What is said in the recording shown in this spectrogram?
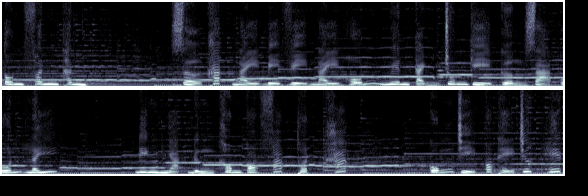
tôn phân thân. Giờ khắc này bị vị này hốn nguyên cảnh trung kỳ cường giả cuốn lấy. Đinh nhạc đừng không có pháp thuật khác. Cũng chỉ có thể trước hết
